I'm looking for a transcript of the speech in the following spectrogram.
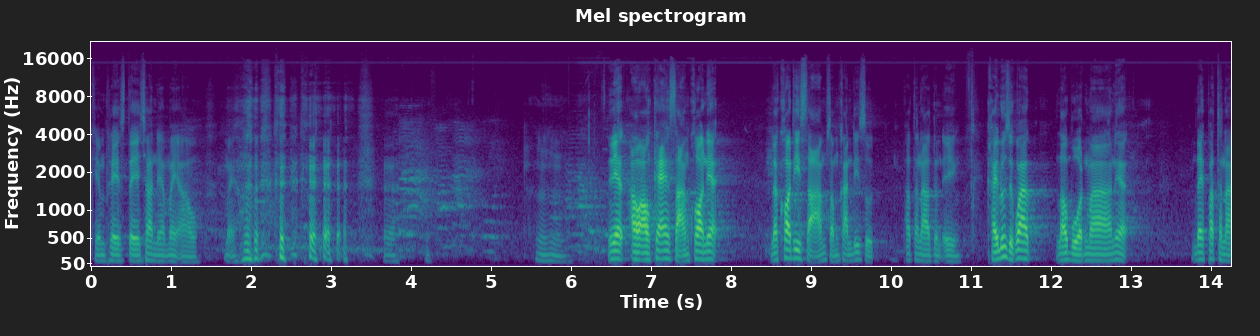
เกม PlayStation เนี่ยไม่เอาไม่เอาเนี่ยเอาเอาแค่สามข้อเนี่ยแล้วข้อที่สามสำคัญที่สุดพัฒนาตนเอง ใครรู้สึกว่าเราบวชมาเนี่ยได้พัฒนา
